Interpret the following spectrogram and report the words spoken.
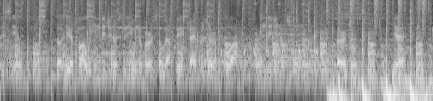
the same. So therefore, we're indigenous to the universe, so we have to try to preserve our indigenous home, Earth. Yeah.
